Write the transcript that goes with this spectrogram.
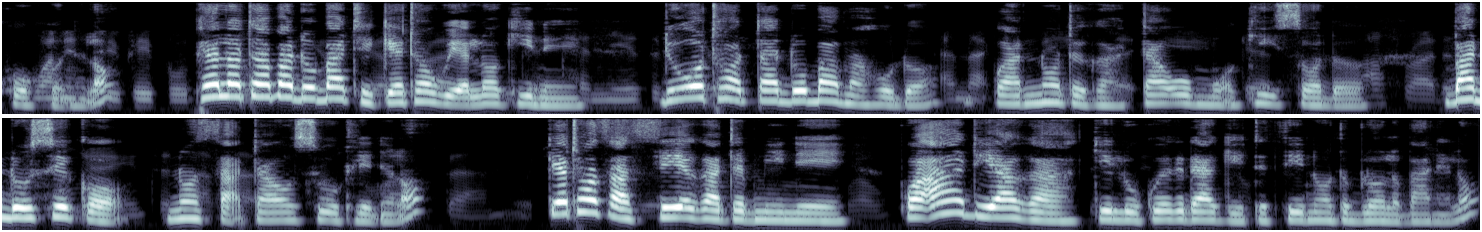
ခိုခွန်လောဖဲလာတာဘဒိုဘတီကဲထောဝေလော်ကီနေဒူအထောတာဒိုဘမဟုတ်တော့ဘာနော့တကတာအုံမအကီစောဒဘတ်ဒိုစစ်ကောနော့စာတောင်းဆုခလင်းနော်ကဲထောစာစေးအကတမီနေဖွာအာဒီယာကကီလိုကွဲကဒါကီတသိနောတဘလလပါနေလော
